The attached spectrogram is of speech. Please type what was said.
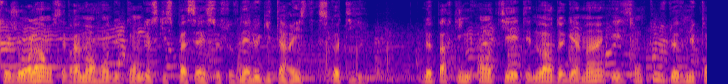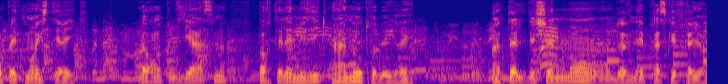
Ce jour-là, on s'est vraiment rendu compte de ce qui se passait, se souvenait le guitariste Scotty. Le parking entier était noir de gamins et ils sont tous devenus complètement hystériques. Leur enthousiasme portait la musique à un autre degré. Un tel déchaînement en devenait presque effrayant.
